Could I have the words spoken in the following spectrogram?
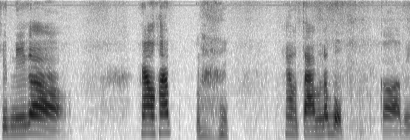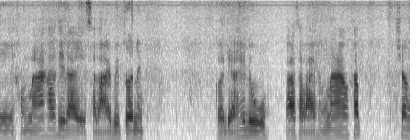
คลิปนี้ก็แห้วครับแห้วตามระบบ ก็มีของน้าเขาที่ได้สลายไปตัวหนึ่งก็เดี๋ยวให้ดูปลาสลายของน้าเขาครับ ช่าง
